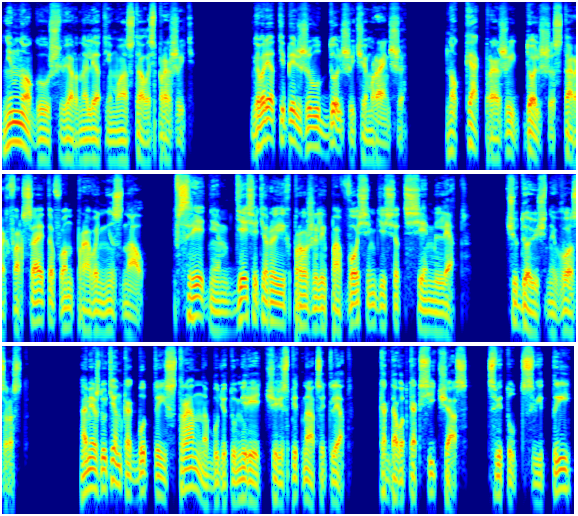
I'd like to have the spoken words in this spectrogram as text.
Немного уж, верно, лет ему осталось прожить. Говорят, теперь живут дольше, чем раньше. Но как прожить дольше старых форсайтов, он, право, не знал. В среднем десятеро их прожили по 87 лет. Чудовищный возраст. А между тем, как будто и странно будет умереть через 15 лет когда вот как сейчас цветут цветы,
